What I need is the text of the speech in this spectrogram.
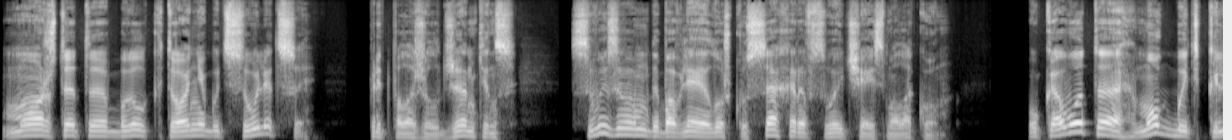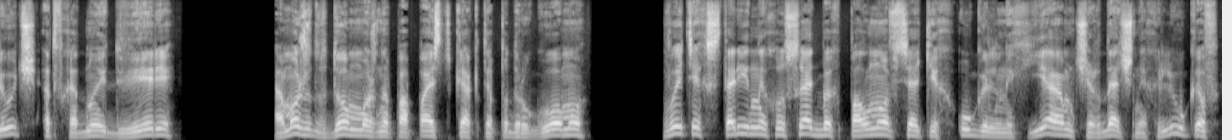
«Может, это был кто-нибудь с улицы?» — предположил Дженкинс, с вызовом добавляя ложку сахара в свой чай с молоком. «У кого-то мог быть ключ от входной двери, а может, в дом можно попасть как-то по-другому. В этих старинных усадьбах полно всяких угольных ям, чердачных люков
